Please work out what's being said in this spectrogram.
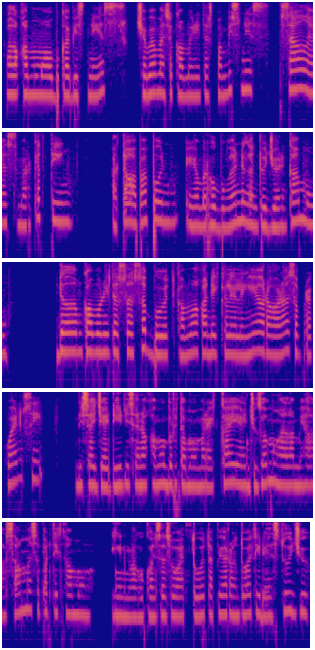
Kalau kamu mau buka bisnis, coba masuk komunitas pembisnis, sales, marketing, atau apa pun yang berhubungan dengan tujuan kamu. Dalam komunitas tersebut, kamu akan dikelilingi orang-orang sefrekuensi. Bisa jadi di sana kamu bertemu mereka yang juga mengalami hal sama seperti kamu. Ingin melakukan sesuatu, tapi orang tua tidak setuju.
